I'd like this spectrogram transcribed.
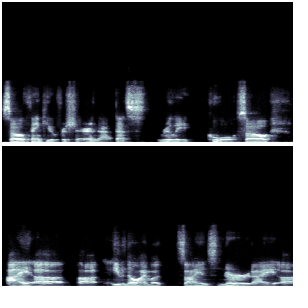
So thank you for sharing that. That's really cool. So I, uh, uh, even though I'm a science nerd, I uh,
